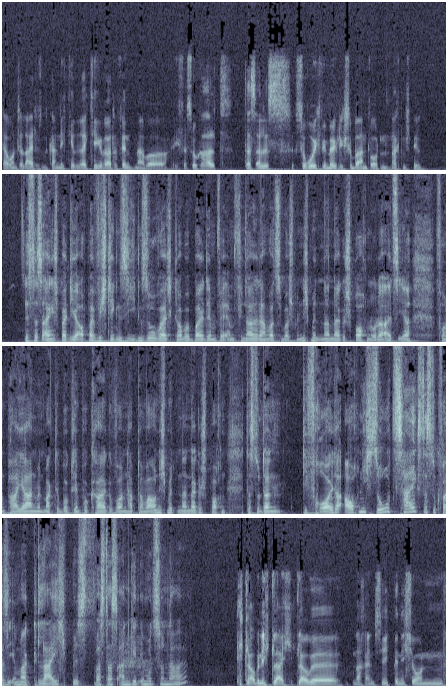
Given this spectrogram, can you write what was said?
darunter leidet und kann nicht die richtigen Wörter finden. Aber ich versuche halt, das alles so ruhig wie möglich zu beantworten nach dem Spiel. Ist das eigentlich bei dir auch bei wichtigen Siegen so? Weil ich glaube, bei dem WM-Finale, da haben wir zum Beispiel nicht miteinander gesprochen oder als ihr vor ein paar Jahren mit Magdeburg den Pokal gewonnen habt, haben wir auch nicht miteinander gesprochen, dass du dann die Freude auch nicht so zeigst, dass du quasi immer gleich bist, was das angeht, emotional? Ich glaube nicht gleich. Ich glaube, nach einem Sieg bin ich schon,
